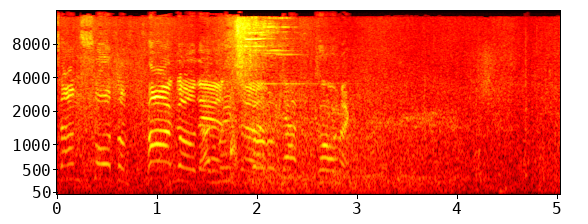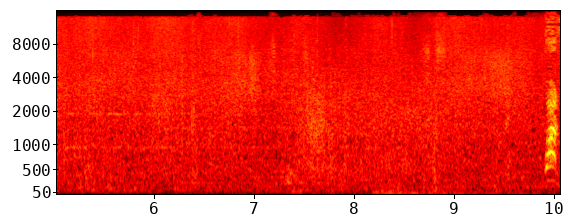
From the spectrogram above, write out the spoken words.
Some sort of cargo there, sir. Captain Cormac. What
